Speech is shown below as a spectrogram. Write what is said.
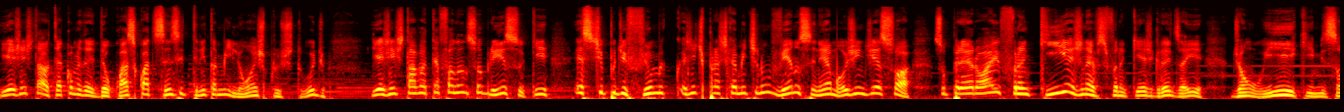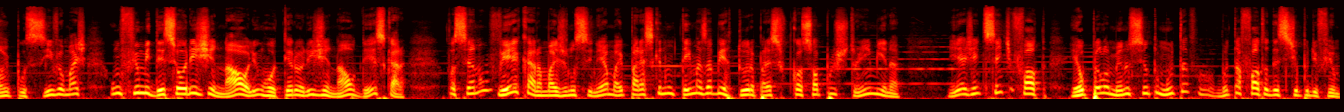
E a gente tava até comentando, ele deu quase 430 milhões pro estúdio. E a gente estava até falando sobre isso, que esse tipo de filme a gente praticamente não vê no cinema. Hoje em dia é só super-herói, franquias, né? Franquias grandes aí, John Wick, Missão Impossível, mas um filme desse original ali, um roteiro original desse, cara, você não vê, cara, mas no cinema aí parece que não tem mais abertura, parece que ficou só pro streaming, né? E a gente sente falta. Eu, pelo menos, sinto muita, muita falta desse tipo de filme.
